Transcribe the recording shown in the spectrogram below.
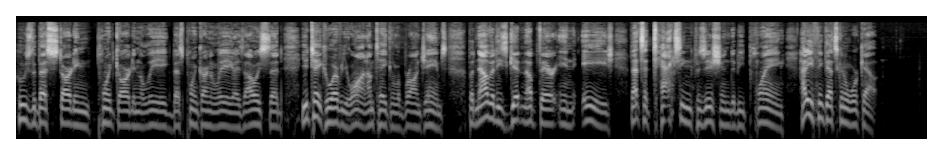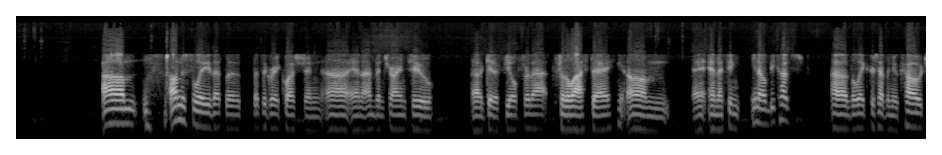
who's the best starting point guard in the league, best point guard in the league, as I always said, you take whoever you want. I'm taking LeBron James. But now that he's getting up there in age, that's a taxing position to be playing. How do you think that's going to work out? Um, honestly, that's a that's a great question, uh, and I've been trying to uh, get a feel for that for the last day. Um, and, and I think you know because uh, the Lakers have a new coach,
